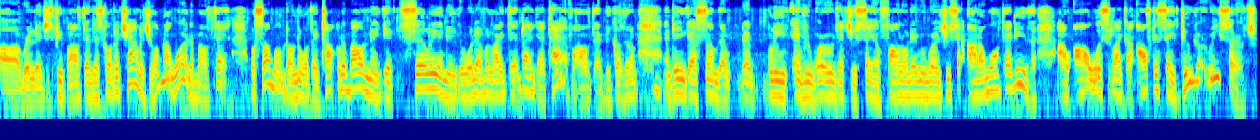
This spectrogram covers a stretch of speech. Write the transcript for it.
uh, religious people out there that's going to challenge you. I'm not worried about that. But some of them don't know what they're talking about and they get silly and they, whatever like that. I ain't got time for all that because of them. And then you got some that, that believe every word that you say and follow every word you say. I don't want that either. I always, like I often say, do your research.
